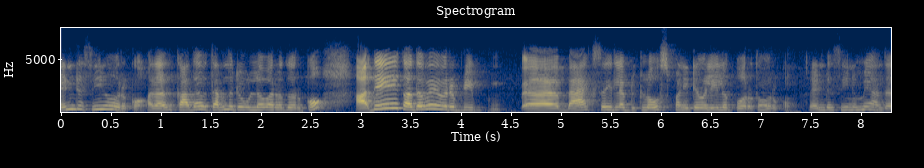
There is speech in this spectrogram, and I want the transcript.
ரெண்டு சீனும் இருக்கும். அதாவது கதவை திறந்துட்டு உள்ளே வர்றதும் இருக்கும். அதே கதவை இவர் இப்படி பேக் சைடில் அப்படி க்ளோஸ் பண்ணிவிட்டு வெளியில் போகிறதும் இருக்கும். ரெண்டு சீனுமே அந்த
